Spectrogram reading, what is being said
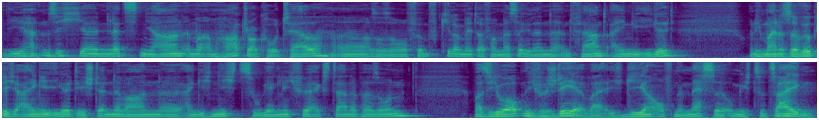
die hatten sich in den letzten Jahren immer am Hard Rock Hotel, äh, also so fünf Kilometer vom Messegelände entfernt, eingeigelt. Und ich meine, es war wirklich eingeigelt. Die Stände waren äh, eigentlich nicht zugänglich für externe Personen. Was ich überhaupt nicht verstehe, weil ich gehe auf eine Messe, um mich zu zeigen.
